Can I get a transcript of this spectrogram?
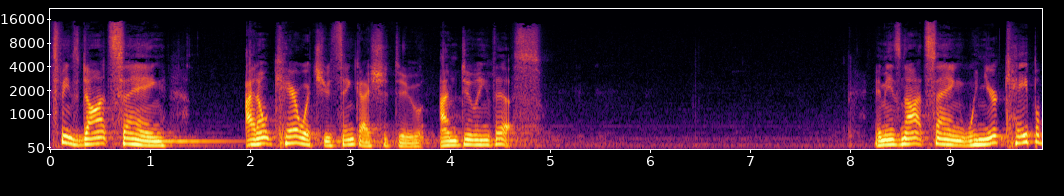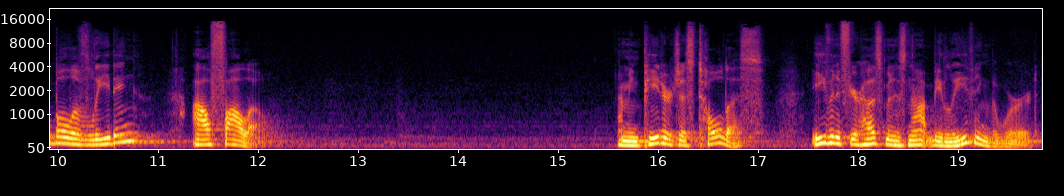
This means not saying, I don't care what you think I should do, I'm doing this. It means not saying, when you're capable of leading, I'll follow. I mean, Peter just told us, even if your husband is not believing the word,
